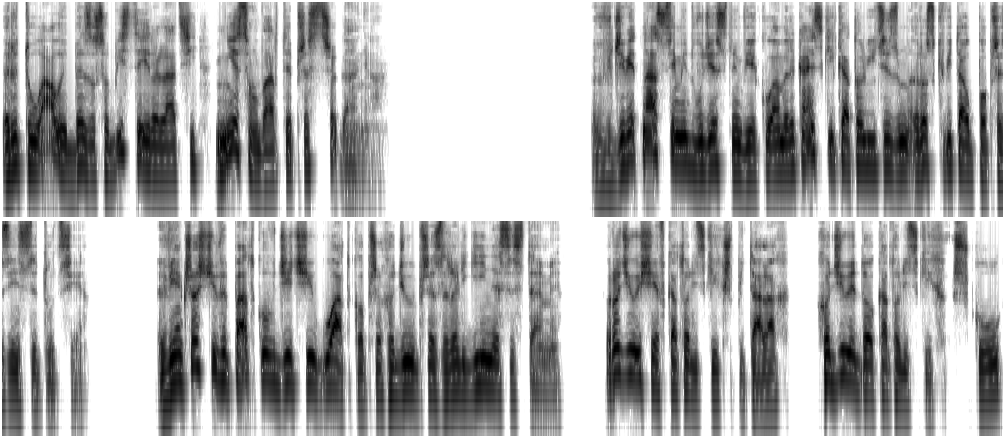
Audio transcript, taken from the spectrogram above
Rytuały bez osobistej relacji nie są warte przestrzegania. W XIX i XX wieku amerykański katolicyzm rozkwitał poprzez instytucje. W większości wypadków dzieci gładko przechodziły przez religijne systemy. Rodziły się w katolickich szpitalach, chodziły do katolickich szkół,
